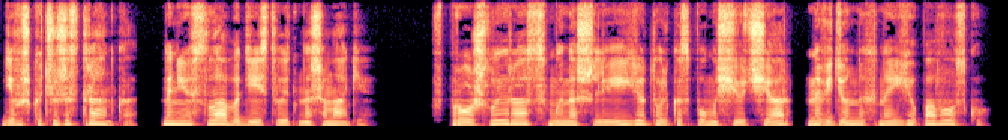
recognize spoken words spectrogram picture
Девушка чужестранка, на нее слабо действует наша магия. В прошлый раз мы нашли ее только с помощью чар, наведенных на ее повозку.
